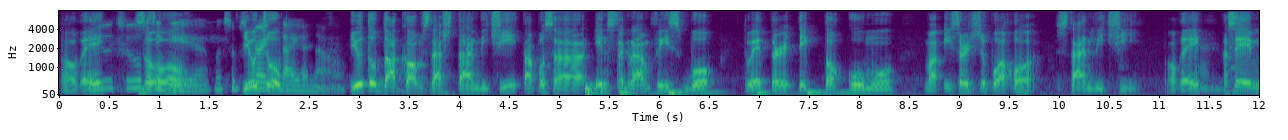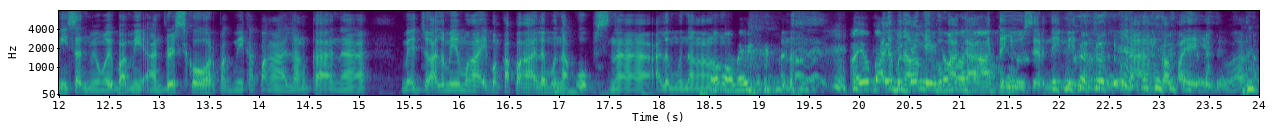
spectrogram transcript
Okay? YouTube, So, sige. Mag-subscribe YouTube. tayo now. youtube.com slash Chi. Tapos sa Instagram, Facebook, Twitter, TikTok, Kumu. Ma- i-search nyo po ako, Stanley Chi. Okay? Kasi minsan may mga iba may underscore, pag may kapangalan ka na medyo, alam mo yung mga ibang kapangalan mo na Coops na alam mo nang, Oo, may, ano, ayaw pa alam mo na no, gumagamit mga na username eh. Tapos uunahan ka pa eh. Di ba? So,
